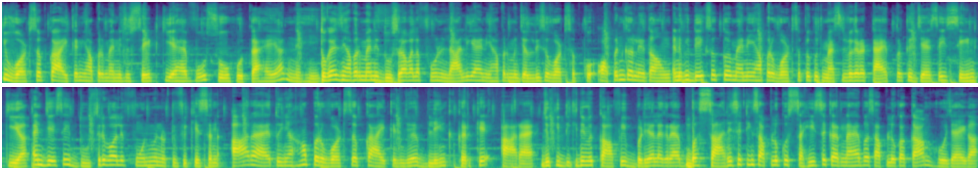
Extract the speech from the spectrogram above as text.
कि व्हाट्सअप का आइकन यहाँ पर मैंने जो सेट किया है, वो शो होता है या नहीं। तो गैस यहाँ पर मैंने दूसरा वाला फ़ोन ला लिया है यहाँ पर मैं जल्दी से व्हाट्सअप को ओपन कर लेता हूँ। एंड अभी देख सकते हो मैंने यहाँ पर व्हाट्सअप पे कुछ मैसेज वगैरह टाइप करके जैसे ही सेंड किया एंड जैसे ही दूसरे वाले फ़ोन में नोटिफिकेशन आ रहा है तो यहाँ पर व्हाट्सअप का आइकन जो है ब्लिंक करके आ रहा है, जो की दिखने में काफ़ी बढ़िया लग रहा है। बस सारे सेटिंग्स आप लोग को सही से करना है, बस आप लोग का काम हो जाएगा।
